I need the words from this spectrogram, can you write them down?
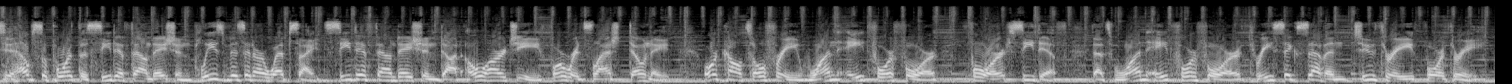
To help support the C. diff Foundation, please visit our website, cdifffoundation.org forward slash donate, or call toll free 1 844 4 C. diff. That's 1 844 367 2343.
